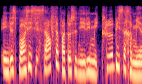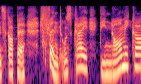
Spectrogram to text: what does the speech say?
en dis basies dieselfde wat ons in hierdie mikrobiese gemeenskappe vind. Ons kry dinamika,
